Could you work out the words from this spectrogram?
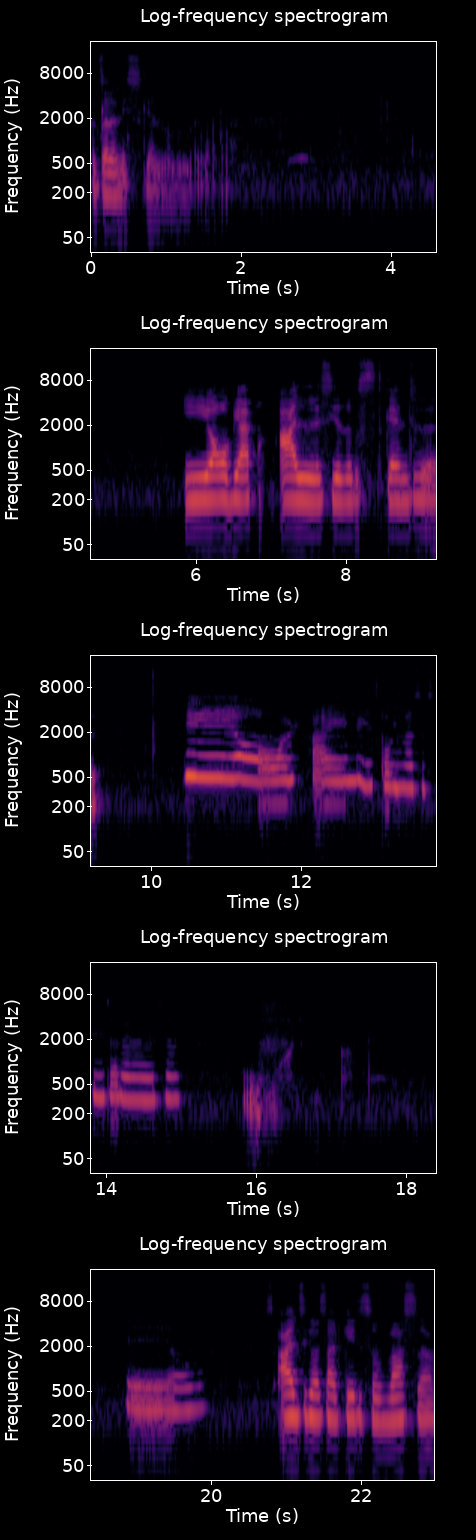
Kannst leider nicht scannen. Ja. Jo, wie einfach alles hier so gescannt wird. Jo, scheiße. Jetzt guck ich mal zu dieser. Oh mein Gott. Jo. Das Einzige, was halt geht, ist so Wasser.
